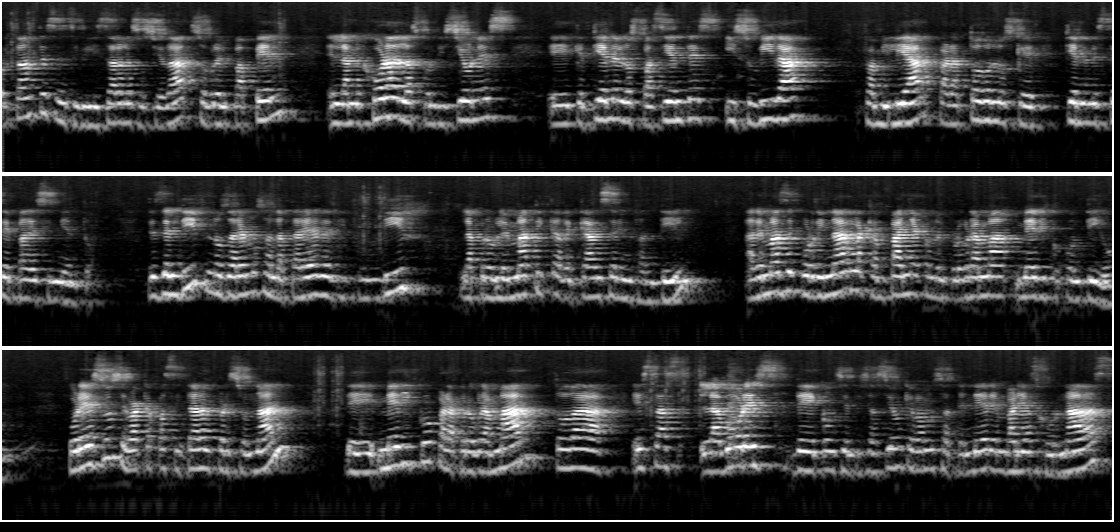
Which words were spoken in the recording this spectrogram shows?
importante sensibilizar a la sociedad sobre el papel en la mejora de las condiciones eh, que tienen los pacientes y su vida familiar para todos los que tienen este padecimiento. Desde el DIF nos daremos a la tarea de difundir la problemática de cáncer infantil, además de coordinar la campaña con el programa Médico Contigo. Por eso se va a capacitar al personal de médico para programar todas estas labores de concientización que vamos a tener en varias jornadas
